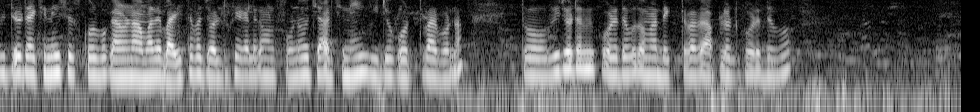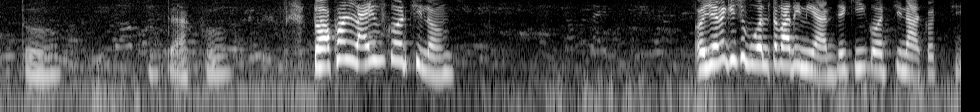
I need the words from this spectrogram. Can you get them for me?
ভিডিওটা এখানেই শেষ করব, কেননা আমাদের বাড়িতে আবার জল ঢুকে গেলে তোমার ফোনেও চার্জ নেই ভিডিও করতে পারব না। তো ভিডিওটা আমি করে দেবো, তোমরা দেখতে পাবে আপলোড করে দেবো। তো দেখো। তখন লাইভ করছিলাম। ওই জন্য কিছু বলতে পারিনি আর যে কি করছি, না করছি।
